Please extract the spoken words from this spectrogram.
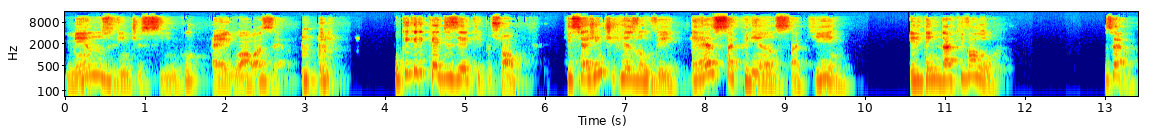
menos 25 é igual a zero. O que, que ele quer dizer aqui, pessoal? Que se a gente resolver essa criança aqui, ele tem que dar que valor? Zero.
